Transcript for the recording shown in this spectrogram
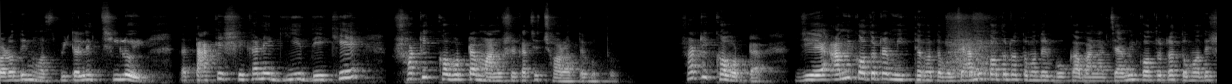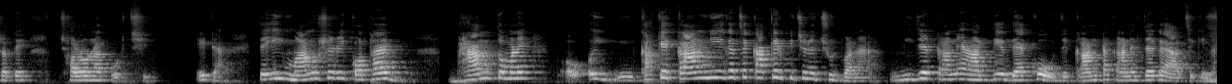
বারো দিন হসপিটালে ছিলই, তা তাকে সেখানে গিয়ে দেখে সঠিক খবরটা মানুষের কাছে ছড়াতে হতো। সঠিক খবরটা যে আমি কতটা মিথ্যা কথা বলছি, আমি কতটা তোমাদের বোকা বানাচ্ছি, আমি কতটা তোমাদের সাথে ছলনা করছি। এটা। তো এই মানুষের এই কথায় ভ্রান্ত মানে ওই কাকে কান নিয়ে গেছে, কাকের পিছনে ছুটবা না নিজের কানে হাত দিয়ে দেখো যে কানটা কানের জায়গায় আছে কিনা।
